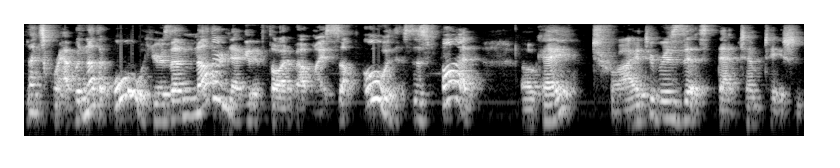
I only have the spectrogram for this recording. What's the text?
let's grab another. Oh, here's another negative thought about myself. Oh, this is fun. Okay? Try to resist that temptation.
